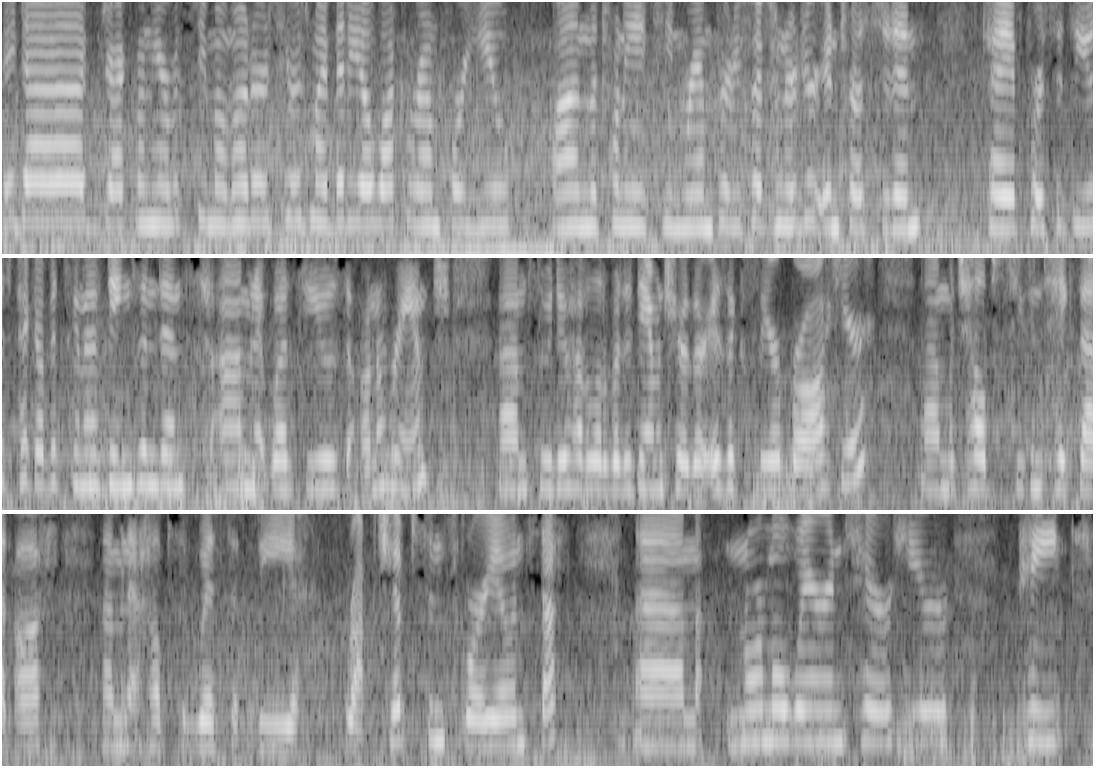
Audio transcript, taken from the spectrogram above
Hey Doug, Jacqueline here with Steamboat Motors. Here's my video walk around for you on the 2018 Ram 3500 you're interested in. Okay, of course it's a used pickup. It's gonna have dings and dents um, and it was used on a ranch. Um, so we do have a little bit of damage here. There is a clear bra here, um, which helps, you can take that off um, and it helps with the rock chips and scoria and stuff. Um, normal wear and tear here, paint,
